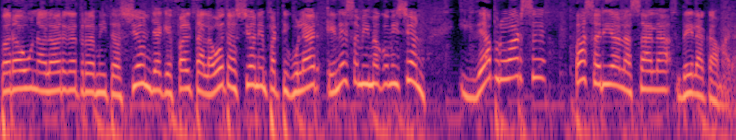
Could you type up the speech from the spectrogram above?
para una larga tramitación, ya que falta la votación en particular en esa misma comisión. Y de aprobarse, pasaría a la sala de la Cámara.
